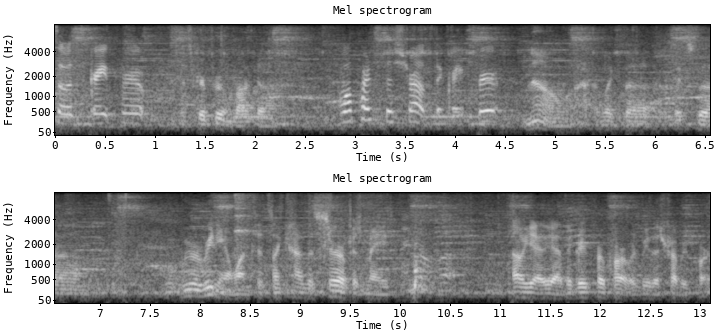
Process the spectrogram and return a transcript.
So it's grapefruit. It's grapefruit and vodka. What part's the shrub? The grapefruit? No, like the, it's the, we were reading it once. It's like how the syrup is made. I know, but Oh yeah, yeah, the grapefruit part would be the shrubby part.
